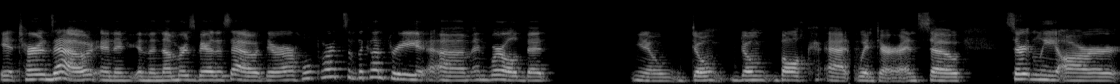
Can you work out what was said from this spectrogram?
it turns out, and if and the numbers bear this out, there are whole parts of the country um, and world that you know don't don't balk at winter. And so certainly our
